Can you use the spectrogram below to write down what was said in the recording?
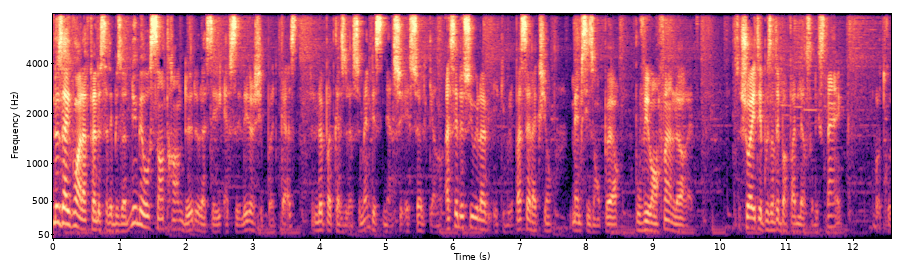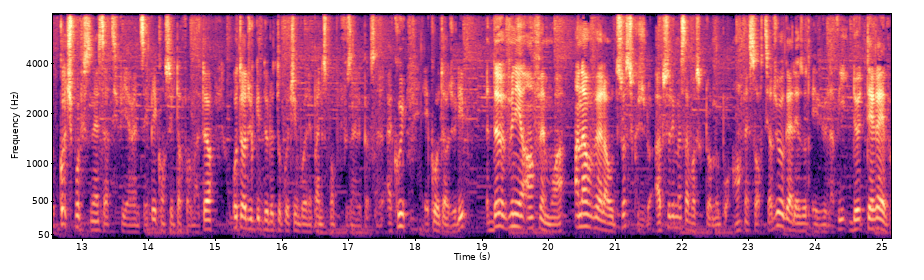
Nous arrivons à la fin de cet épisode numéro 132 de la série FC Leadership Podcast, le podcast de la semaine destiné à ceux et celles qui en ont assez de suivre la vie et qui veulent passer à l'action, même s'ils ont peur, pour vivre enfin leur rêve. Ce show a été présenté par Fadler Solistin, votre coach professionnel certifié RNCP, consultant formateur, auteur du guide de l'auto-coaching pour l'épanouissement professionnel et personnel accru et co-auteur du livre Devenir enfin moi, en avant vers la haute ce que je dois absolument savoir sur toi-même pour enfin sortir du regard des autres et vivre la vie de tes rêves.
